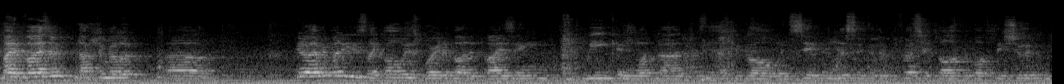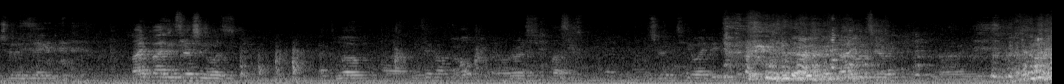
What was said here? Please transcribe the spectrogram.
My advisor, Dr. Miller, you know, everybody's like always worried about advising week and whatnot because they have to go and sit and listen to the professor talk about what they should and shouldn't take. My advising session was, at Lowe, uh, can take off the whole and the classes? What's your TUID? 912.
